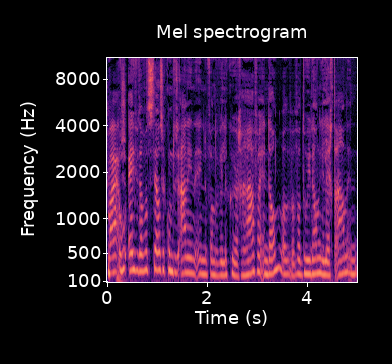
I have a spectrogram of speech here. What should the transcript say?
Maar hoe, even dan, wat stel, ze komt dus aan in een van de willekeurige haven. En dan? Wat, wat- wat doe je dan? Je legt aan en...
